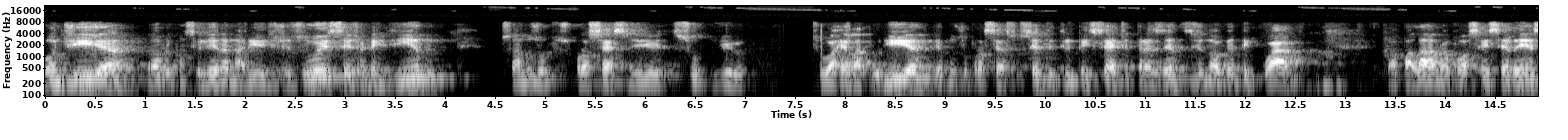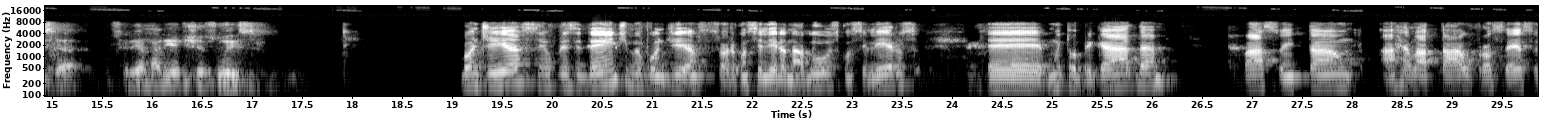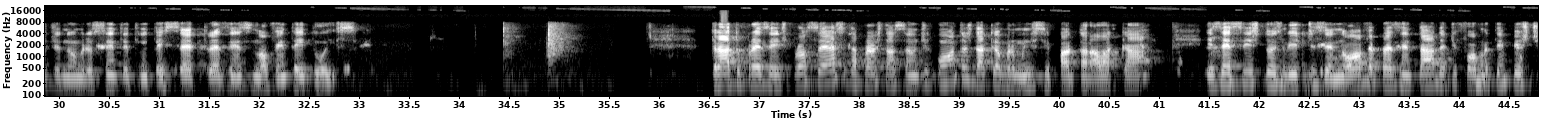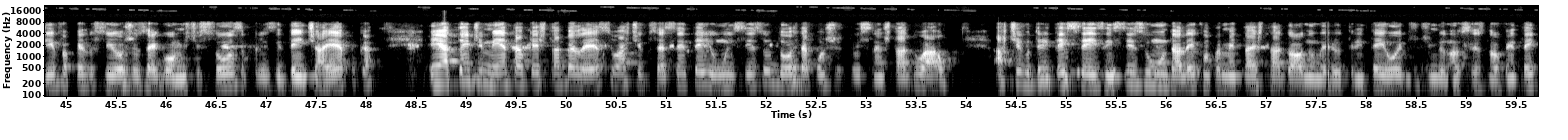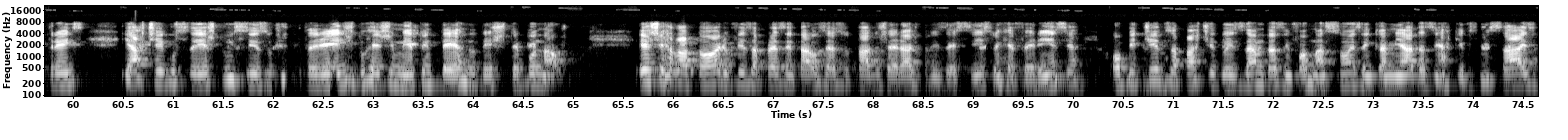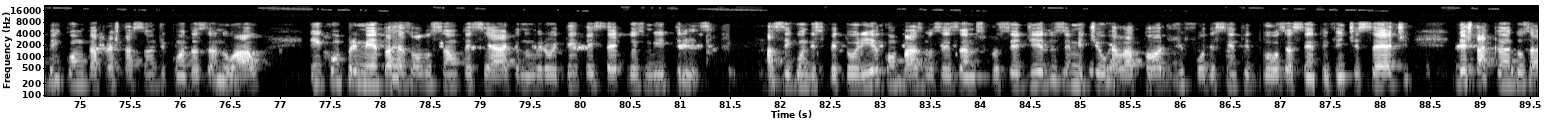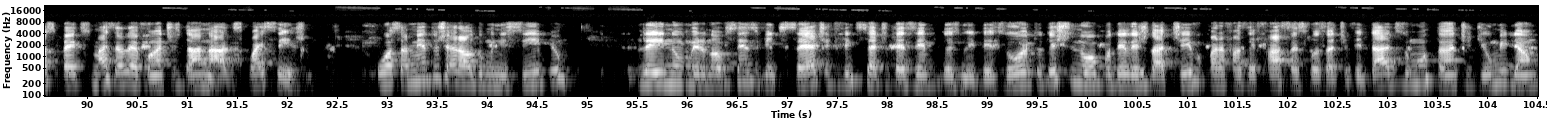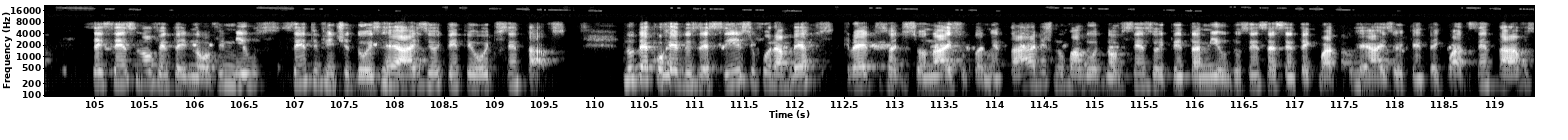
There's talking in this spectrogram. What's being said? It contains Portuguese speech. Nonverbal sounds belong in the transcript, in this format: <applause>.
Bom dia, nobre conselheira Maria de Jesus, seja bem-vindo. Somos os processos de, de sua relatoria, temos o processo 137.394. Com a palavra, Vossa Excelência, conselheira Maria de Jesus. Bom dia, senhor presidente, meu bom dia, senhora conselheira Ana Luz, conselheiros. É, muito obrigada. Passo, então, a relatar o processo de número 137.392. Trata o presente processo da prestação de contas da Câmara Municipal de Tarauacá, exercício 2019, apresentada de forma tempestiva pelo senhor José Gomes de Souza, presidente à época, em atendimento ao que estabelece o artigo 61, inciso 2 da Constituição Estadual, artigo 36, inciso 1 da Lei Complementar Estadual número 38 de 1993 e artigo 6 inciso 3 do regimento interno deste tribunal. Este relatório visa apresentar os resultados gerais do exercício em referência, obtidos a partir do exame das informações encaminhadas em arquivos mensais, bem como da prestação de contas anual, em cumprimento à resolução TCA número 87 de 2013. A segunda inspetoria, com base nos exames procedidos, emitiu o relatório de folha 112 a 127, destacando os aspectos mais relevantes da análise, quais sejam o orçamento geral do município, Lei número 927, de 27 de dezembro de 2018, destinou ao Poder Legislativo para fazer face às suas atividades um montante de R$ 1.699.122,88. No decorrer do exercício, foram abertos créditos adicionais suplementares no valor de R$ 980.264,84,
